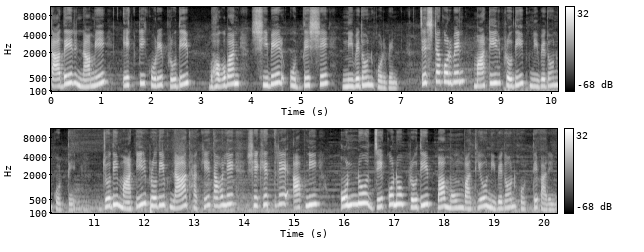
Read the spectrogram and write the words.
তাদের নামে একটি করে প্রদীপ ভগবান শিবের উদ্দেশ্যে নিবেদন করবেন। চেষ্টা করবেন মাটির প্রদীপ নিবেদন করতে। যদি মাটির প্রদীপ না থাকে, তাহলে সেক্ষেত্রে আপনি অন্য যে কোনো প্রদীপ বা মোমবাতিও নিবেদন করতে পারেন।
